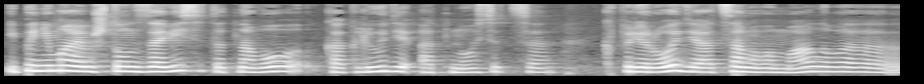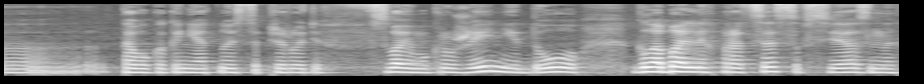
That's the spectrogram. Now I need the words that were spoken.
и понимаем, что он зависит от того, как люди относятся к природе, от самого малого, э, того, как они относятся к природе в своем окружении, до глобальных процессов, связанных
